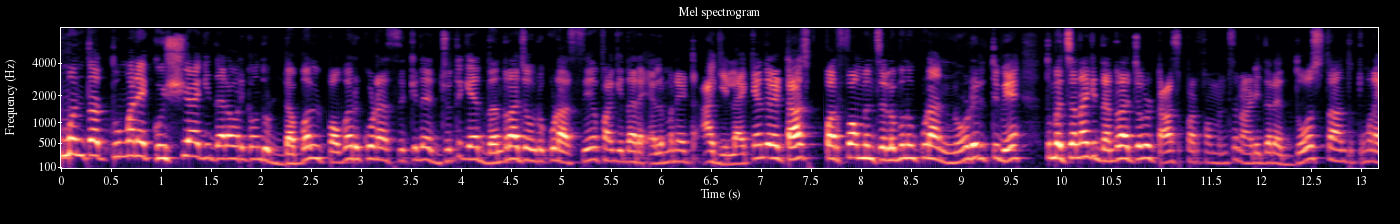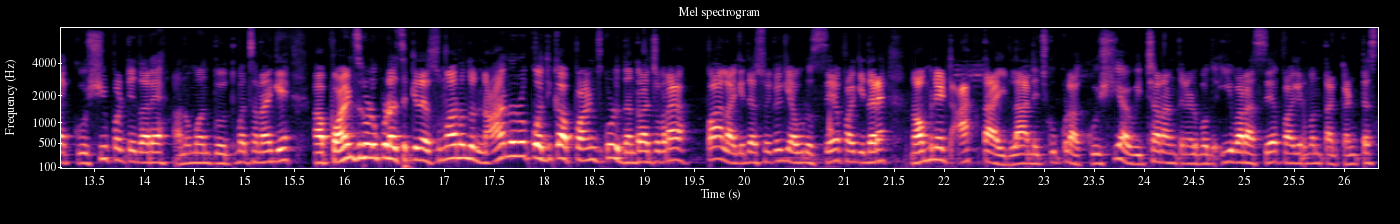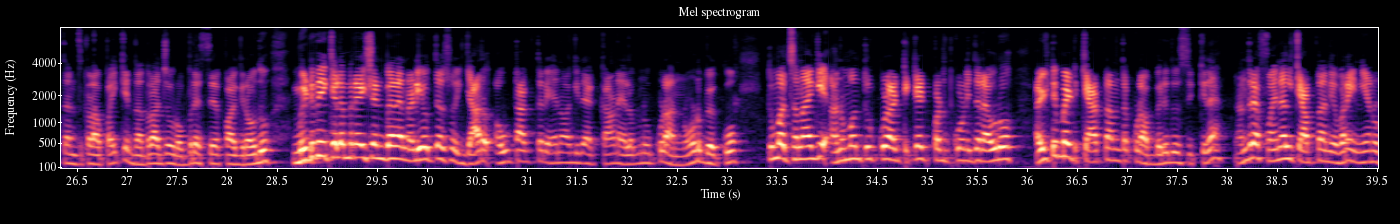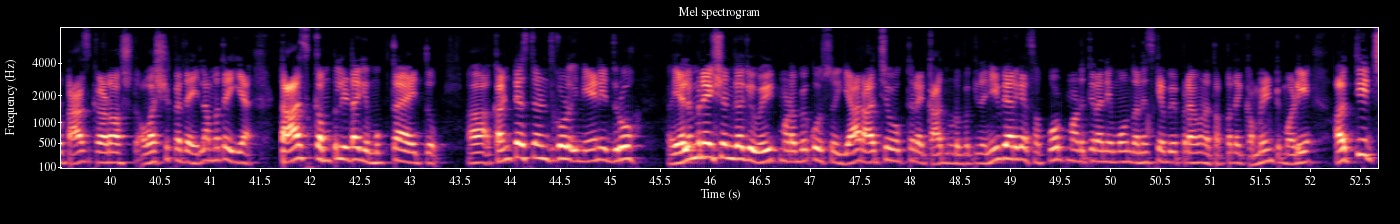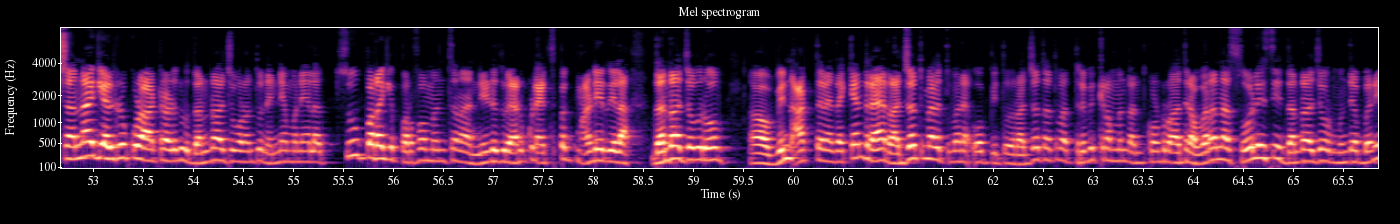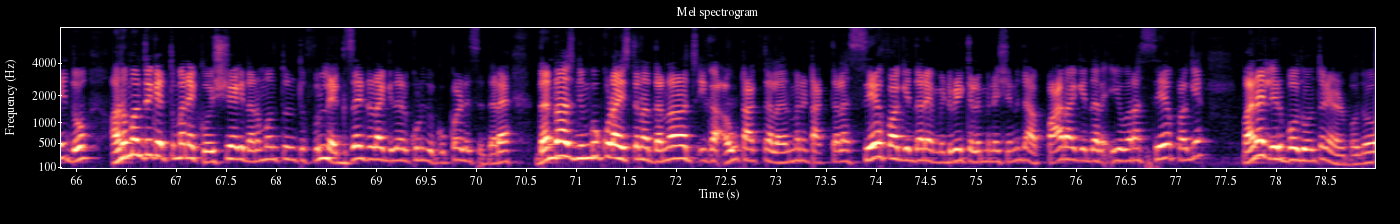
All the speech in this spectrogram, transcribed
ಹನುಮಂತ ತುಂಬಾನೇ ಖುಷಿಯಾಗಿದ್ದಾರೆ. ಅವರಿಗೆ ಒಂದು ಡಬಲ್ ಪವರ್ ಕೂಡ ಸಿಕ್ಕಿದೆ. ಜೊತೆಗೆ ಧನರಾಜ್ ಅವರು ಕೂಡ ಸೇಫ್ ಆಗಿದ್ದಾರೆ. ಎಲಿಮಿನೇಟ್ ಆಗಿಲ್ಲ. ಯಾಕೆಂದ್ರೆ ಟಾಸ್ಕ್ ಪರ್ಫಾರ್ಮೆನ್ಸ್ ಎಲ್ಲವನ್ನೂ ಕೂಡ ನೋಡಿರ್ತೀವಿ. ತುಂಬಾ ಚೆನ್ನಾಗಿ ಧನರಾಜ್ ಅವರು ಟಾಸ್ಕ್ ಪರ್ಫಾರ್ಮೆನ್ಸ್ ಆಡಿದ್ದಾರೆ. ದೋಸ್ತ ಅಂತ ತುಂಬಾನೇ ಖುಷಿ ಪಟ್ಟಿದ್ದಾರೆ. ಹನುಮಂತು ತುಂಬಾ ಚೆನ್ನಾಗಿ ಆ ಪಾಯಿಂಟ್ಸ್ಗಳು ಕೂಡ ಸಿಕ್ಕಿದೆ. ಸುಮಾರು ಒಂದು ನಾನ್ನೂರಕ್ಕೂ ಅಧಿಕ ಪಾಯಿಂಟ್ಸ್ಗಳು ಧನರಾಜ್ ಅವರ ಪಾಲಾಗಿದೆ. ಸೊ ಹೀಗಾಗಿ ಅವರು ಸೇಫ್ ಆಗಿದ್ದಾರೆ. ನಾಮಿನೇಟ್ ಆಗ್ತಾ ಇಲ್ಲ. ನಿಜಕ್ಕೂ ಕೂಡ ಖುಷಿಯ ವಿಚಾರ ಅಂತ ಹೇಳ್ಬೋದು. ಈ ವಾರ ಸೇಫ್ ಆಗಿರುವಂತಹ ಕಂಟೆಸ್ಟೆಂಟ್ಸ್ಗಳ ಪೈಕಿ ಧನರಾಜ್ ಅವರು ಒಬ್ಬರೇ ಸೇಫ್ ಆಗಿರೋದು. ಮಿಡ್ ವೀಕ್ ಎಲಿಮಿನೇಷನ್ ಬೇರೆ ನಡೆಯುತ್ತೆ. ಸೊ ಯಾರು ಔಟ್ ಆಗ್ತಾರೆ ಏನೋ ಆಗಿದೆ ಕಾರಣ ಎಲ್ಲವನ್ನೂ ಕೂಡ ನೋಡಬೇಕು. ತುಂಬಾ ಚೆನ್ನಾಗಿ ಹನುಮಂತು ಕೂಡ ಟಿಕೆಟ್ ಪಡೆದುಕೊಂಡಿದ್ದಾರೆ. ಅವರು ಅಲ್ಟಿಮೇಟ್ ಕ್ಯಾಪ್ಟನ್ ಅಂತ ಕೂಡ ಬರೆದು ಸಿಕ್ಕಿದೆ. ಅಂದ್ರೆ ಫೈನಲ್ ಕ್ಯಾಪ್ಟನ್ ಇವರ. ಇನ್ನೇನು ಟಾಸ್ಕ್ ಆಡೋ ಅಷ್ಟು ಅವಶ್ಯಕತೆ ಇಲ್ಲ. ಮತ್ತೆ ಟಾಸ್ಕ್ ಕಂಪ್ಲೀಟ್ ಆಗಿ ಮುಕ್ತಾಯ ಆಯಿತು. ಕಂಟೆಸ್ಟೆಂಟ್ಸ್ಗಳು ಇನ್ನೇನಿದ್ರು ಎಲಿಮಿನೇಷನ್ಗಾಗಿ ವೆಯ್ಟ್ ಮಾಡಬೇಕು. ಸೊ ಯಾರು ಆಚೆ ಹೋಗ್ತಾರೆ, ಕಾದು ನೋಡಬೇಕಿದೆ. ನೀವು ಯಾರಿಗೆ ಸಪೋರ್ಟ್ ಮಾಡ್ತೀರಾ ನಿಮ್ಮ ಒಂದು ಅನಿಸಿಕೆ, ಅಭಿಪ್ರಾಯವನ್ನು ತಪ್ಪದೆ ಕಮೆಂಟ್ ಮಾಡಿ. ಅತಿ ಚೆನ್ನಾಗಿ ಎಲ್ಲರೂ ಕೂಡ ಆಟ ಆಡಿದ್ರು. ಧನರಾಜ್ ಅವರಂತೂ ನಿನ್ನೆ ಮನೆಯೆಲ್ಲ ಸೂಪರ್ ಆಗಿ ಪರ್ಫಾರ್ಮೆನ್ಸ್ ಅನ್ನ ನೀಡಿದ್ರು. ಯಾರು ಕೂಡ ಎಕ್ಸ್ಪೆಕ್ಟ್ ಮಾಡಿರಲಿಲ್ಲ. ಧನರಾಜ್ ಅವರು ವಿನ್ ಆಗ್ತಾರೆ ಅಂತ ಯಾಕೆಂದ್ರೆ ರಜತ್ ಮೇಲೆ ತುಂಬಾ ಒಪ್ಪಿತ್ತು. ರಜತ್ ಅಥವಾ ತ್ರಿವಿಕ್ರಮ್ ಅಂತ ಅಂದ್ಕೊಂಡ್ರು. ಆದ್ರೆ ಅವರನ್ನ ಸೋಲಿಸಿ ಧನರಾಜ್ ಅವರು ಮುಂದೆ ಬಂದಿದ್ದು, ಹನುಮಂತಿಗೆ ತುಂಬಾನೇ ಖುಷಿಯಾಗಿದೆ. ಹನುಮಂತಂತೂ ಫುಲ್ ಎಕ್ಸೈಟೆಡ್ ಆಗಿದ್ದಾರೆ, ಕುಣಿದು ಕುಪ್ಪಳಿಸಿದ್ದಾರೆ ಧನರಾಜ್ ನಿಮಗೂ ಕೂಡ ಇಷ್ಟನ ಧನರಾಜ್ ಈಗ ಔಟ್ ಆಗ್ತಾ ಇಲ್ಲ ಎಲಿಮಿನೇಟ್ ಆಗ್ತಾ ಇಲ್ಲ ಸೇಫ್ ಆಗಿದ್ದಾರೆ ಮಿಡ್ ವೀಕ್ ಎಲಿಮಿನೇಷನ್ ಪಾರಾಗಿದ್ದಾರೆ ಇವರ ವಾರ ಸೇಫ್ ಆಗಿ ಮನೇಲಿ ಇರ್ಬೋದು ಅಂತಲೇ ಹೇಳ್ಬೋದು.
